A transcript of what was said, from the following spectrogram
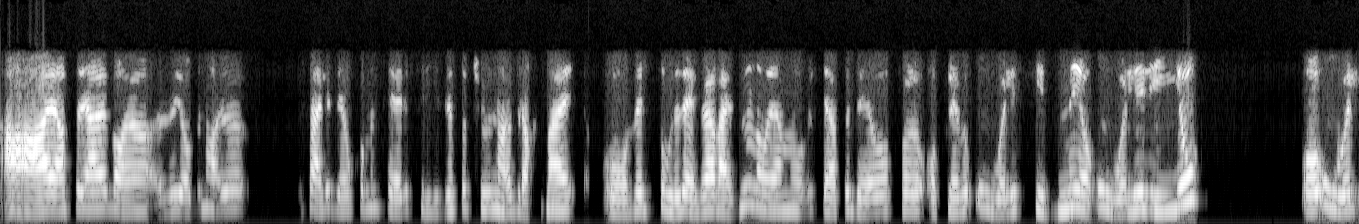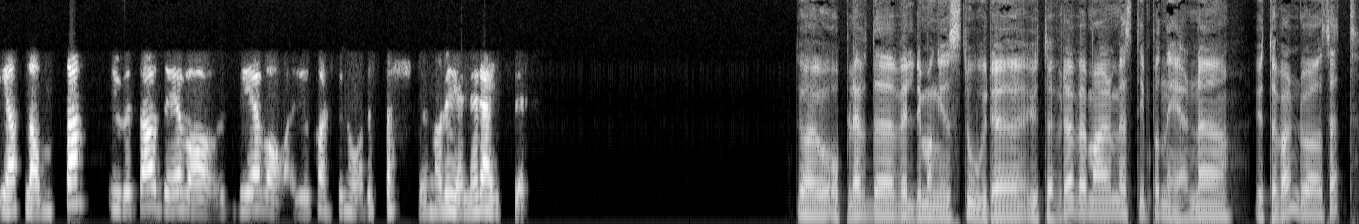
Nei, altså jeg var jo, Jobben har jo Særlig det å kommentere friidrett og turn har jo brakt meg over store deler av verden. Og jeg må vel si at det å få oppleve OL i Sydney og OL i Rio og OL i Atlanta i USA, det var, det var, jo kanskje noe av det største når det gjelder reiser. Du har jo opplevd eh, veldig mange store utøvere. Hvem er den mest imponerende utøveren du har sett?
